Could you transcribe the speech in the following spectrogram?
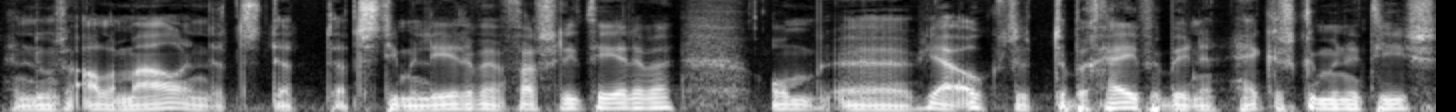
En dat doen ze allemaal. En dat, dat, dat stimuleren we en faciliteren we. Om uh, ja, ook te, te, begeven binnen hackerscommunities.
